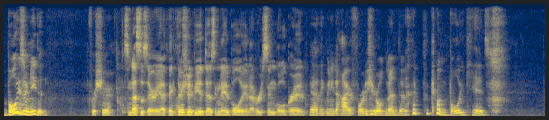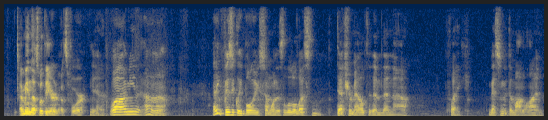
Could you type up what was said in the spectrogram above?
Bullies are needed, for sure. It's necessary. I think there I should be a designated bully in every single grade. Yeah, I think we need to hire forty-year-old men to come bully kids. I mean, that's what the internet's for. Yeah. Well, I mean, I don't know. I think physically bullying someone is a little less detrimental to them than uh, like messing with them online.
